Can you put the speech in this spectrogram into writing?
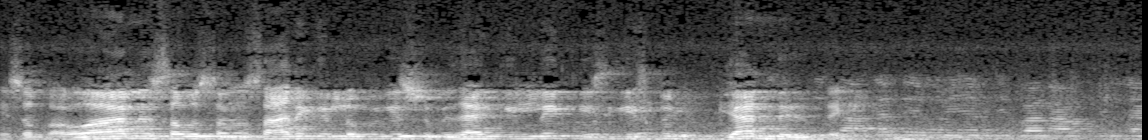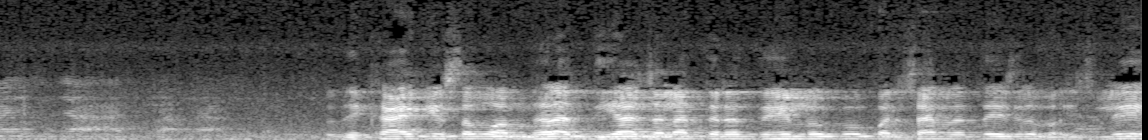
ये सब भगवान सब संसार के लोगों की सुविधा के लिए किसी किसी को ज्ञान दे देते हैं। तो देखा है कि सब अंधेरा दिया जलाते रहते हैं लोग को परेशान रहते हैं इसलिए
